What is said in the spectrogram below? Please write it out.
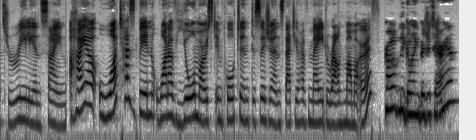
it's really insane. Haya, what has been one of your most important decisions that you have made around Mama Earth? Probably going vegetarian.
